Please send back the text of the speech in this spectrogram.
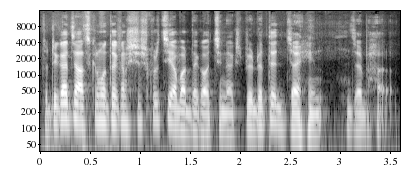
তো ঠিক আছে, আজকের মতো এখানে শেষ করছি। আবার দেখা হচ্ছে নেক্সট ভিডিওতে জয় হিন্দ, জয় ভারত।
